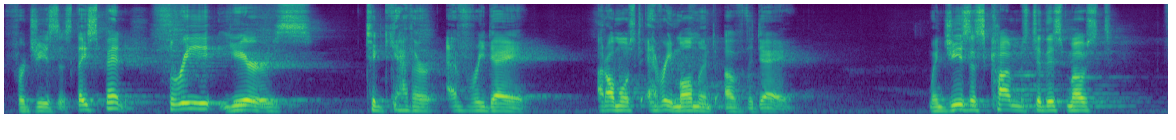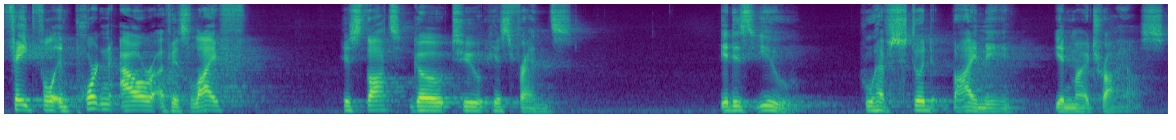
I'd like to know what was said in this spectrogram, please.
for Jesus. They spent three years together every day, at almost every moment of the day. When Jesus comes to this most fateful, important hour of his life, his thoughts go to his friends. It is you who have stood by me in my trials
